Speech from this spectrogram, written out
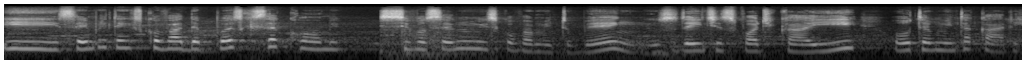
E sempre tem que escovar depois que você come. Se você não escovar muito bem, os dentes podem cair ou ter muita cárie.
